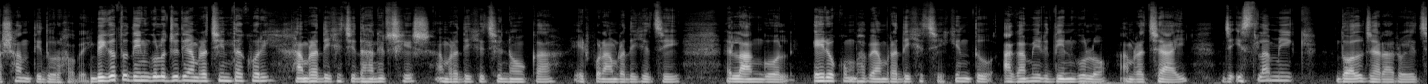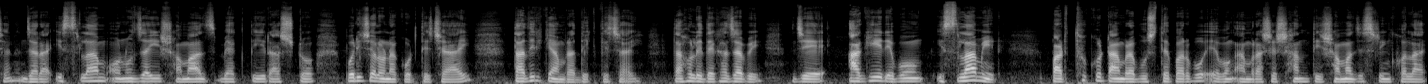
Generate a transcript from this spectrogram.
অশান্তি দূর হবে। বিগত দিনগুলো যদি আমরা চিন্তা করি, আমরা দেখেছি ধানের শেষ, আমরা দেখেছি নৌকা, এরপর আমরা দেখেছি লাঙ্গল, এইরকমভাবে আমরা দেখেছি। কিন্তু আগামীর দিনগুলো আমরা চাই যে ইসলামিক দল যারা রয়েছেন, যারা ইসলাম অনুযায়ী সমাজ, ব্যক্তি, রাষ্ট্র পরিচালনা করতে চায়, তাদেরকে আমরা দেখতে চাই। তাহলে দেখা যাবে যে আগের এবং ইসলামের পার্থক্যটা আমরা বুঝতে পারব এবং আমরা সে শান্তি, সমাজ শৃঙ্খলায়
